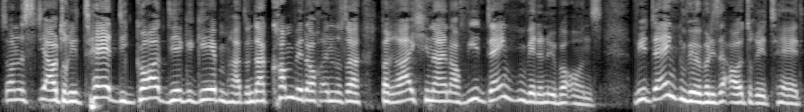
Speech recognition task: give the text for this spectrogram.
sondern es ist die Autorität, die Gott dir gegeben hat. Und da kommen wir doch in unser Bereich hinein. Auch wie denken wir denn über uns? Wie denken wir über diese Autorität?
